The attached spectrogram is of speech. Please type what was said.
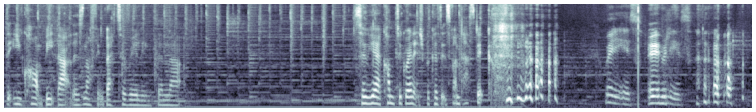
that you can't beat that. There's nothing better really than that. So yeah, come to Greenwich because it's fantastic. really is. It really is.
